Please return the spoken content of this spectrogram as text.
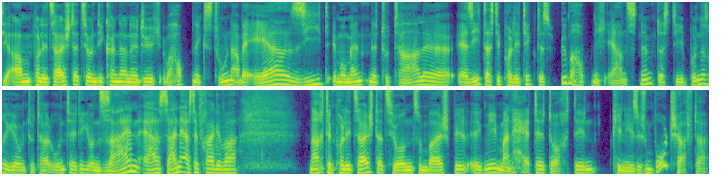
die armen Polizeistationen, die können da natürlich überhaupt nichts tun, aber er sieht im Moment eine totale, er sieht, dass die Politik das überhaupt nicht ernst nimmt, dass die Bundesregierung total untätig und sein, seine erste Frage war, nach den Polizeistationen zum Beispiel irgendwie, man hätte doch den chinesischen Botschafter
